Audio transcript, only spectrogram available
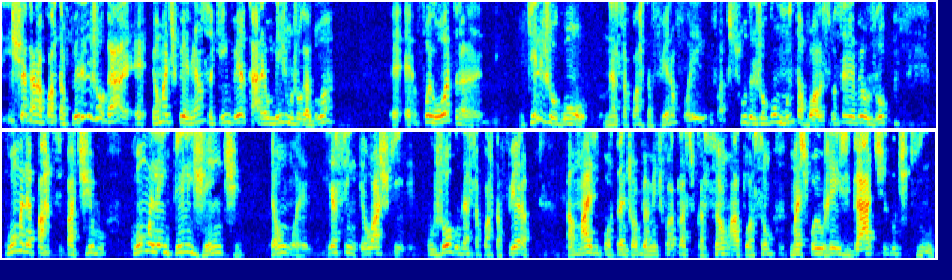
e chegar na quarta-feira ele jogar. É, é, uma diferença. Quem vê, cara, é o mesmo jogador, é, é, foi outra. O que ele jogou nessa quarta-feira foi, foi absurdo. Ele jogou muita bola. Se você rever o jogo, como ele é participativo, como ele é inteligente. É um, é, e assim, eu acho que o jogo dessa quarta-feira, a mais importante, obviamente, foi a classificação, a atuação, mas foi o resgate do Tiquinho.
